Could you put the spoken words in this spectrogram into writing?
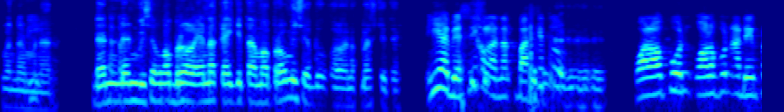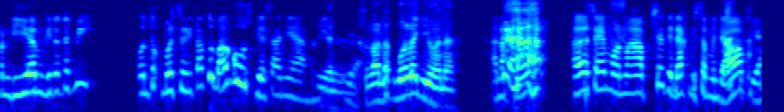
Benar, benar. Dan dan bisa ngobrol enak kayak kita sama Promis ya, Bu, kalau anak basket ya. Iya, biasanya kalau anak basket tuh walaupun walaupun ada yang pendiam gitu, tapi untuk bercerita tuh bagus biasanya. Iya. Begitu ya. Kalau anak bola gimana? Anak bola, eh, saya mohon maaf, saya tidak bisa menjawab ya.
